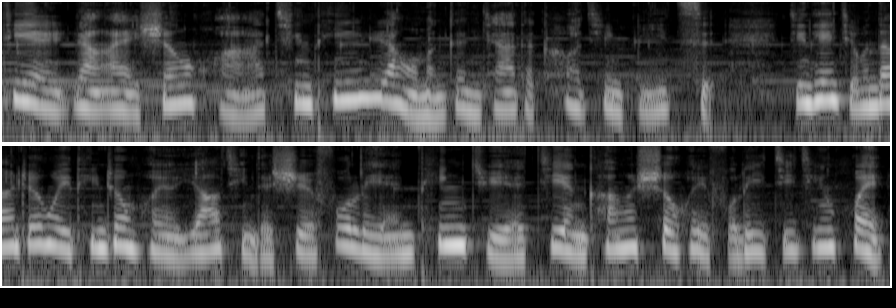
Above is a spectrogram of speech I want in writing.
见让爱升华，倾听让我们更加的靠近彼此。今天节目当中为听众朋友邀请的是妇联听觉健康社会福利基金会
